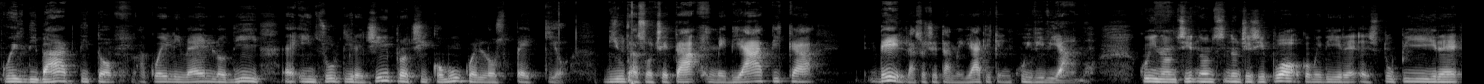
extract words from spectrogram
quel dibattito a quel livello di eh, insulti reciproci comunque è lo specchio di una società mediatica della società mediatica in cui viviamo. Qui non ci, non, non ci, si può, come dire, eh, stupire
